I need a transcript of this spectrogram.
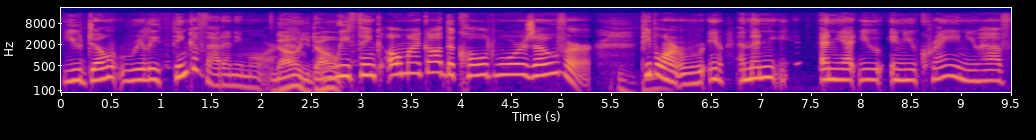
you don't really think of that anymore. No, you don't. We think, oh my God, the Cold War is over. Mm-hmm. People aren't, you know, and then, and yet you, in Ukraine, you have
